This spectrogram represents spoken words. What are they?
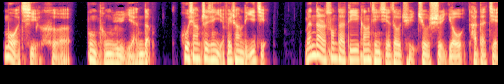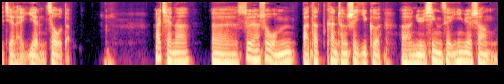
默契和共同语言的，互相之间也非常理解。门德尔松的第一钢琴协奏曲就是由他的姐姐来演奏的，而且呢，呃，虽然说我们把它看成是一个呃女性在音乐上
